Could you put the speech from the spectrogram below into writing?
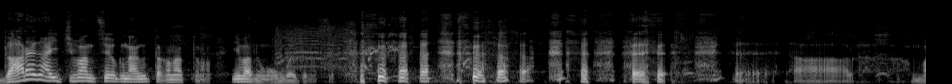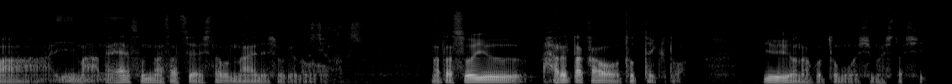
誰が一番強く殴ったかなってのは今でも覚えてますよ。えー、あまあ今ねそんな撮影したことないでしょうけどまたそういう腫れた顔を撮っていくというようなこともしましたし。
